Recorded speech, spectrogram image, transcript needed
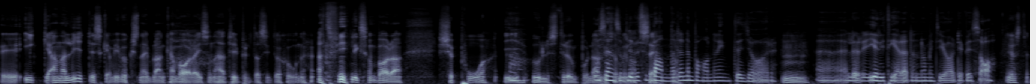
eh, icke-analytiska vi vuxna ibland kan vara i sådana här typer av situationer. Att vi liksom bara kör på i Ja. ullstrumporna. Och sen liksom så blir vi förbannade och- när barnen inte gör, Mm, eh, eller irriterade när de inte gör det vi sa. just det.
